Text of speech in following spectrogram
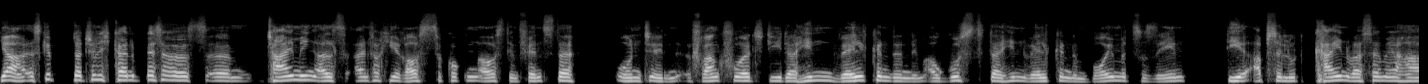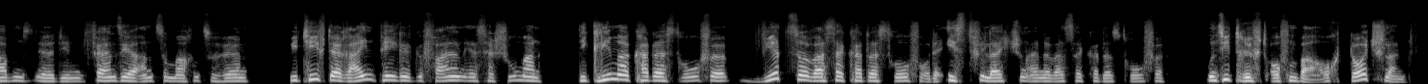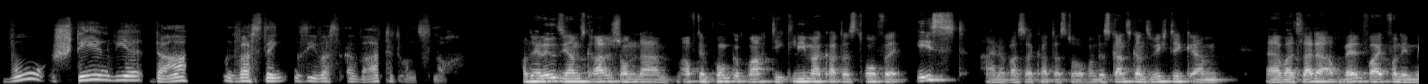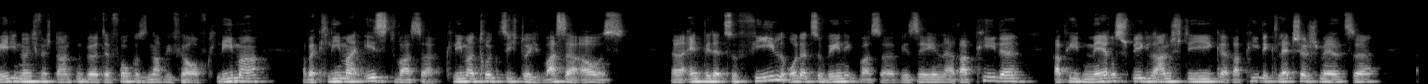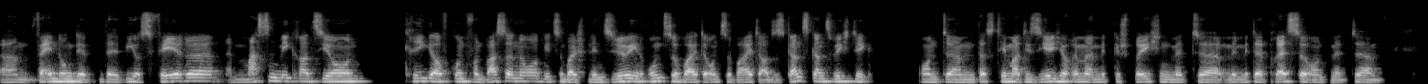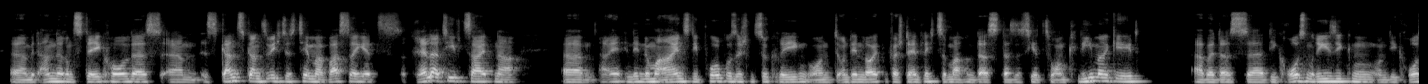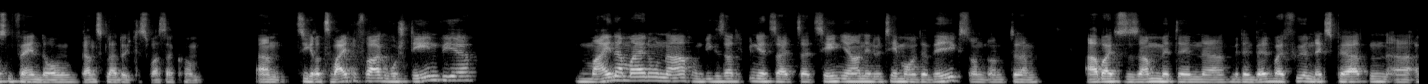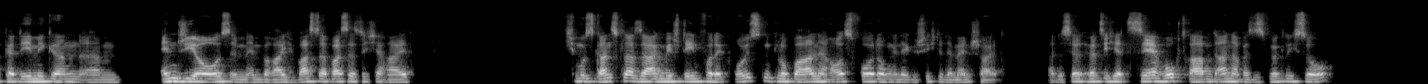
Ja, es gibt natürlich kein besseres ähm, Timing, als einfach hier rauszugucken aus dem Fenster und in Frankfurt die dahin welkenden, im August dahin welkenden Bäume zu sehen, die absolut kein Wasser mehr haben, äh, den Fernseher anzumachen, zu hören, wie tief der Rheinpegel gefallen ist, Herr Schumann. Die Klimakatastrophe wird zur Wasserkatastrophe oder ist vielleicht schon eine Wasserkatastrophe. Und sie trifft offenbar auch Deutschland. Wo stehen wir da und was denken Sie, was erwartet uns noch? Also Herr Lill, Sie haben es gerade schon äh, auf den Punkt gebracht, die Klimakatastrophe ist eine Wasserkatastrophe. Und das ist ganz, ganz wichtig, ähm, äh, weil es leider auch weltweit von den Medien noch nicht verstanden wird. Der Fokus ist nach wie vor auf Klima. Aber Klima ist Wasser. Klima drückt sich durch Wasser aus. Äh, entweder zu viel oder zu wenig Wasser. Wir sehen äh, rapide, rapiden Meeresspiegelanstieg, äh, rapide Gletscherschmelze, ähm, Veränderung der, der Biosphäre, Massenmigration, Kriege aufgrund von Wassernot, wie zum Beispiel in Syrien und so weiter und so weiter. Also es ist ganz, ganz wichtig. Und ähm, das thematisiere ich auch immer mit Gesprächen mit, äh, mit, mit der Presse und mit, ähm, äh, mit anderen Stakeholders. Ähm, ist ganz, ganz wichtig, das Thema Wasser jetzt relativ zeitnah in den Nummer eins die Pole Position zu kriegen und, und den Leuten verständlich zu machen, dass, dass es hier zwar um Klima geht, aber dass äh, die großen Risiken und die großen Veränderungen ganz klar durch das Wasser kommen. Ähm, zu Ihrer zweiten Frage, wo stehen wir? meiner Meinung nach, und wie gesagt, ich bin jetzt seit, seit zehn Jahren in dem Thema unterwegs und, und ähm, arbeite zusammen mit den, äh, mit den weltweit führenden Experten, äh, Akademikern, ähm, NGOs im, im Bereich Wasser, Wassersicherheit. Ich muss ganz klar sagen, wir stehen vor der größten globalen Herausforderung in der Geschichte der Menschheit. Das hört sich jetzt sehr hochtrabend an, aber es ist wirklich so.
